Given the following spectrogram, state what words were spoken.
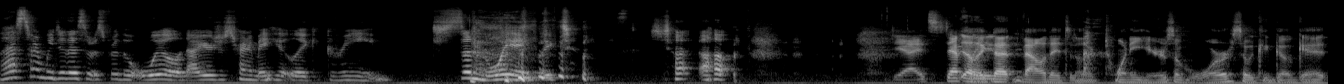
last time we did this, it was for the oil, and now you're just trying to make it like green. Just annoying. like, shut up. Yeah, it's yeah, definitely like that validates another 20 years of war so we could go get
